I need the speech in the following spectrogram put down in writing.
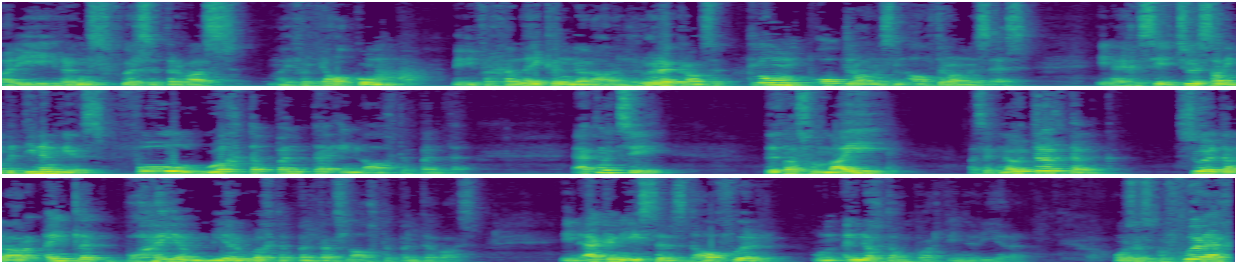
wat die ringsvoorsitter was, my verwelkom met die vergelyking dat daar in Rodekraans 'n klomp opdraandes en afdraandes is. En hy gesê het, so sal die bediening wees, vol hoogtepunte en laagtepunte. Ek moet sê, dit was vir my as ek nou terugdink, so dat daar eintlik baie meer hoogtepunte as laagtepunte was. En ek en Hester is daarvoor oneindig dankbaar teenoor die Here. Ons is bevoorreg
